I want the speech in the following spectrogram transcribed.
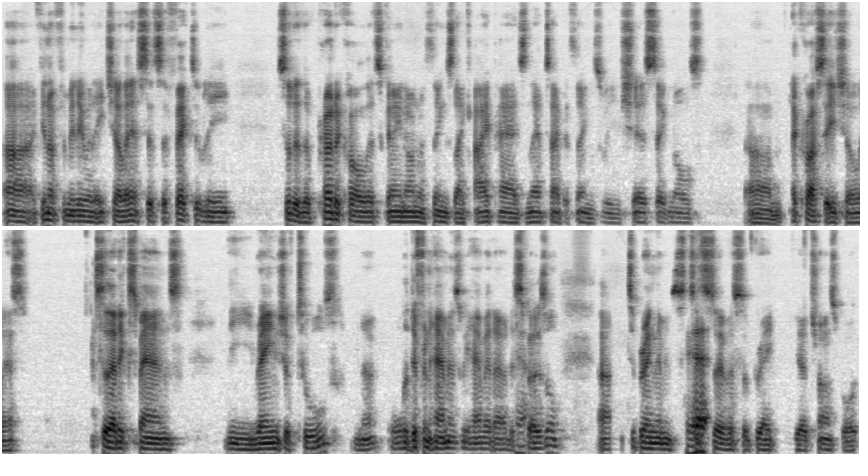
Uh, if you're not familiar with HLS, it's effectively sort of the protocol that's going on with things like iPads and that type of things, where you share signals um, across HLS. So that expands the range of tools, you know, all the different hammers we have at our disposal yeah. uh, to bring them to yeah. service of great you know, transport.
